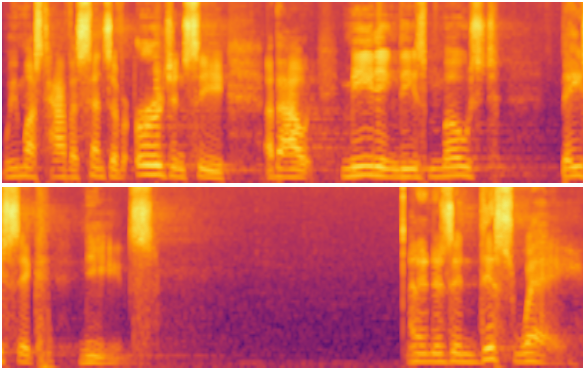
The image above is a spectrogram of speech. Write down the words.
we must have a sense of urgency about meeting these most basic needs. And it is in this way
